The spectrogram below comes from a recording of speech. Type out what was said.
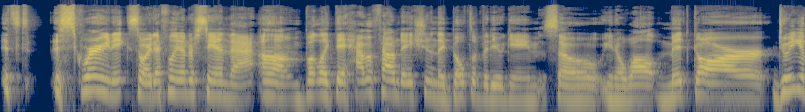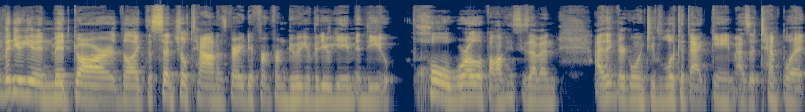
it's it's Square Enix, so I definitely understand that. Um, but like they have a foundation and they built a video game. So, you know, while Midgar doing a video game in Midgar, the like the central town is very different from doing a video game in the whole world of Final Fantasy VII, I think they're going to look at that game as a template,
